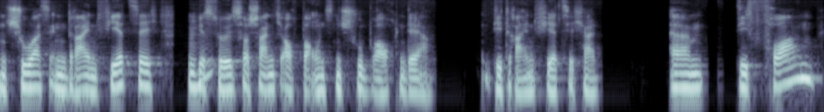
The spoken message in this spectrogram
einen Schuh hast in 43, mhm. wirst du höchstwahrscheinlich auch bei uns einen Schuh brauchen, der die 43 hat. Ähm, die Form,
